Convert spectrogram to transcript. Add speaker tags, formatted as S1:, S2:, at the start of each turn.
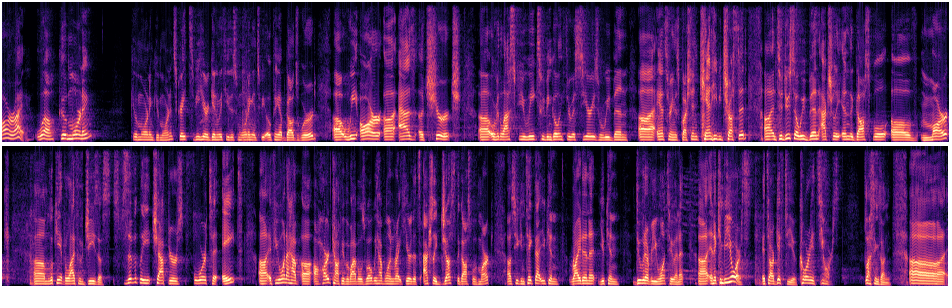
S1: All right. Well, good morning. Good morning. Good morning. It's great to be here again with you this morning and to be opening up God's Word. Uh, we are, uh, as a church, uh, over the last few weeks, we've been going through a series where we've been uh, answering this question Can he be trusted? Uh, and to do so, we've been actually in the Gospel of Mark, um, looking at the life of Jesus, specifically chapters four to eight. Uh, if you want to have a, a, hard copy of a Bible as well, we have one right here that's actually just the Gospel of Mark. Uh, so you can take that, you can write in it, you can do whatever you want to in it, uh, and it can be yours. It's our gift to you. Corey, it's yours. Blessings on you. Uh,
